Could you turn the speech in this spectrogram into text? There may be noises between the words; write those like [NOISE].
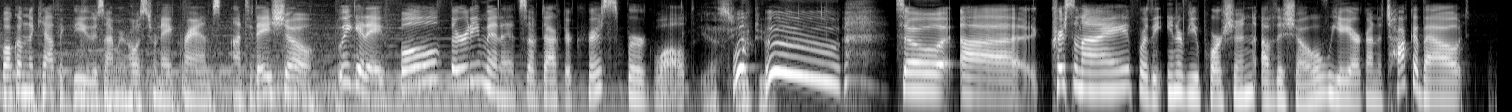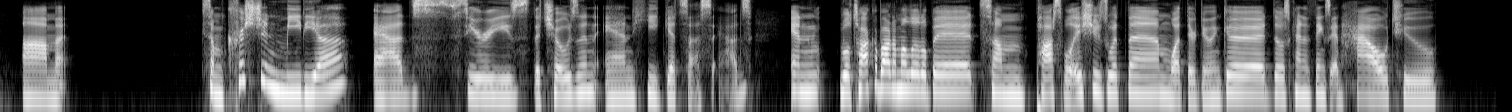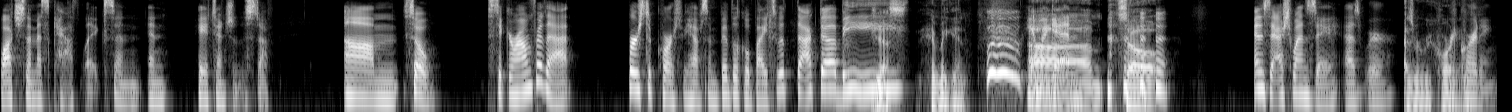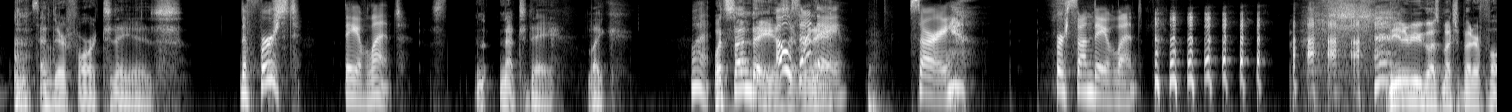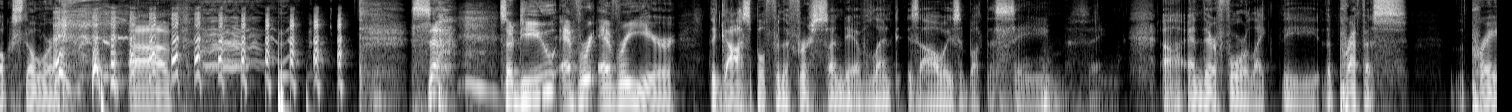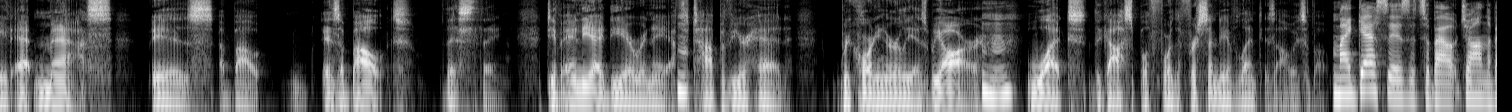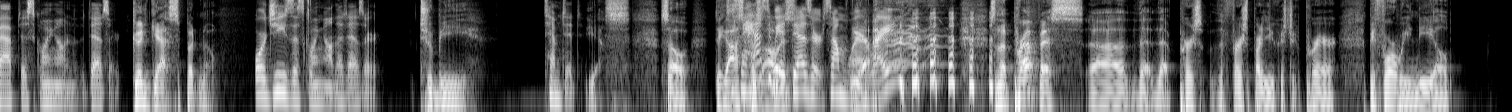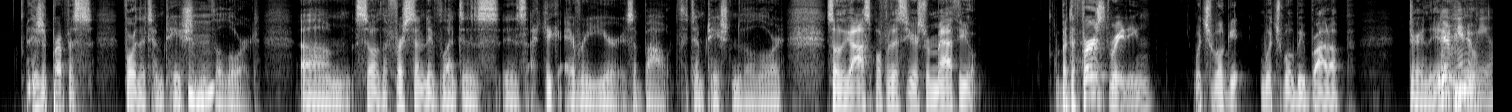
Welcome to Catholic Views. I'm your host, Renee Kranz. On today's show, we get a full 30 minutes of Dr. Chris Burgwald. Yes, you do. Woo! So, uh, Chris and I, for the interview portion of the show, we are going to talk about um, some Christian media ads series, The Chosen and He Gets Us ads. And we'll talk about them a little bit, some possible issues with them, what they're doing good, those kind of things, and how to watch them as Catholics and and pay attention to this stuff. Um, so stick around for that. First, of course, we have some biblical bites with Dr. B. Yes, him again. Woo, him again. Um, so [LAUGHS] And it's Ash Wednesday as we're as we're recording, recording. [CLEARS THROAT] and therefore today is The first day of Lent. n- not today. Like What? what Sunday is oh, it? Sunday. Renee? Sorry. [LAUGHS] First Sunday of Lent. [LAUGHS] The interview goes much better, folks. Don't worry. um, so, so do you ever every year the gospel for the first Sunday of Lent is always about the same thing, uh, and therefore, like the the preface the prayed at mass is about is about this thing. Do you have any idea, Renee, off the top of your head, recording early as we are, what the gospel for the first Sunday of Lent is always about? My guess is it's about John the Baptist going out into the desert Good guess, but no. or Jesus going out in the desert, To be tempted. yes. So the gospel has to be a desert somewhere, Yeah. right? [LAUGHS] [LAUGHS] so the preface uh, that that pers- the first part of Eucharistic prayer before we kneel. There's a preface for the temptation Mm-hmm. of the Lord. Um, so the first Sunday of Lent is is I think every year is about the temptation of the Lord. So the gospel for this year is from Matthew, but the first reading, which will get which will be brought up during the interview, interview.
